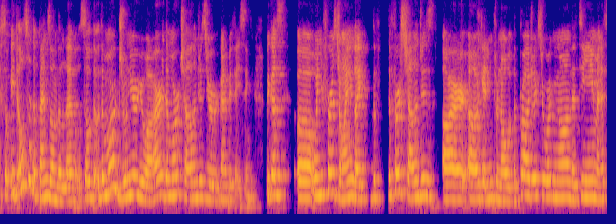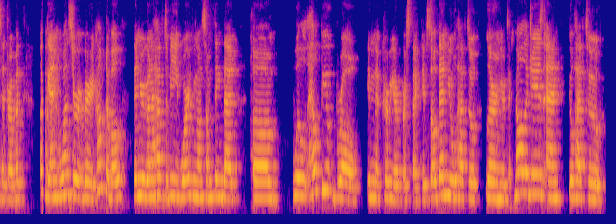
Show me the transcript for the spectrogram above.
so it also depends on the level. So the, the more junior you are, the more challenges you're going to be facing. Because uh, when you first join, like the, the first challenges are uh, getting to know the projects you're working on, the team, and etc. But again, once you're very comfortable, then you're going to have to be working on something that um, will help you grow in the career perspective. So then you will have to learn new technologies and you'll have to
